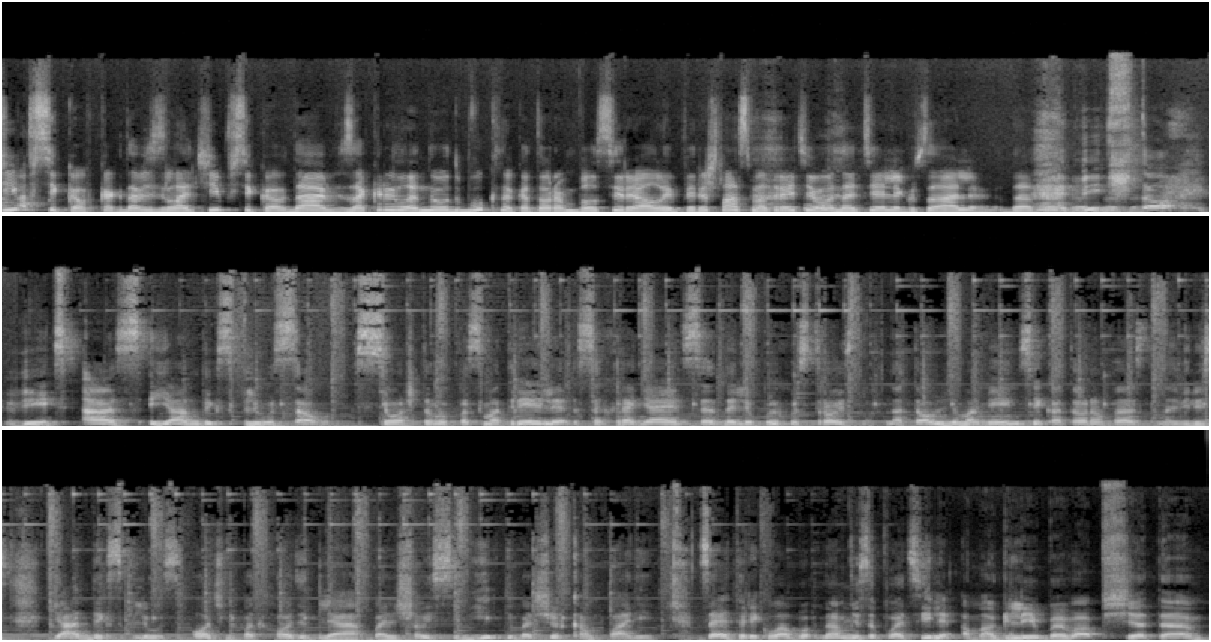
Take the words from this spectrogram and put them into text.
чипсиков, когда взяла чипсиков, да, закрыла ноутбук, на котором был сериал, и перешла смотреть его на телек в зале. Да, да, да. Ведь да, да. что? Ведь а, с Яндекс Плюсом все, что вы посмотрели, сохраняется на любых устройствах на том же моменте, в котором вы остановились. Яндекс Плюс очень подходит для большой семьи и больших компаний. За эту рекламу нам не заплатили, а могли бы вообще-то.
